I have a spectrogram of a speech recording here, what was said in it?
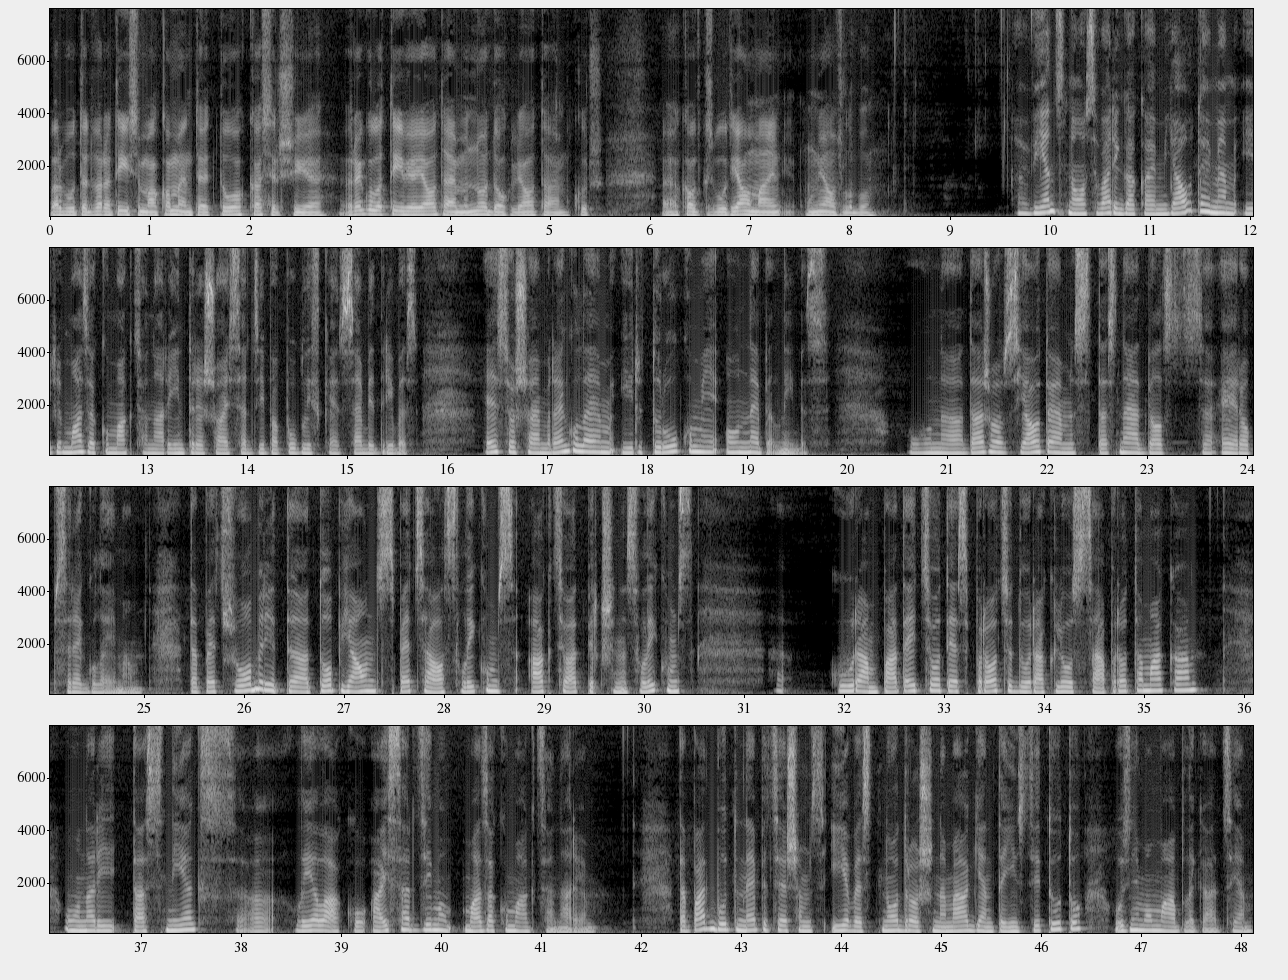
Varbūt tad varat īsumā komentēt to, kas ir šie regulatīvie jautājumi un nodokļu jautājumi, kur uh, kaut kas būtu jāmaina un jāuzlabo. Viens no svarīgākajiem jautājumiem ir mazākuma akcionāra interešu aizsardzība publiskajās sabiedrības. Esošajam regulējumam ir trūkumi un nepilnības. un dažos jautājumus tas neatbilst Eiropas regulējumam. Tāpēc šobrīd top jauns speciāls likums, akciju atpirkšanas likums, kurām pateicoties procedūrā kļūst saprotamākā, un arī tas sniegs lielāku aizsardzību mazākuma akcionāriem. Tāpat būtu nepieciešams ievest nodrošinājuma aģenta institūtu uzņēmuma obligācijām.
